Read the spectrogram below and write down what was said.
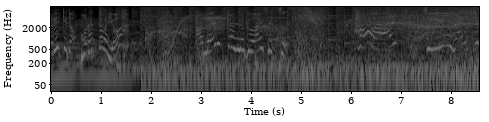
悪いけどもらったわよ。アメリカンなご挨拶。はーい。ツインランチャ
